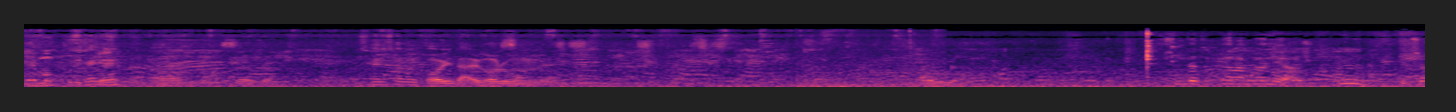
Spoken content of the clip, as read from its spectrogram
레몬 뿌릴게. 어 쓰여줘. 생선은 거의 날거를 먹네 아니면. 순대도 편한 편이야. 응. 그쵸?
